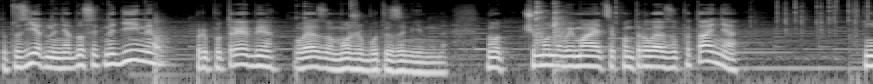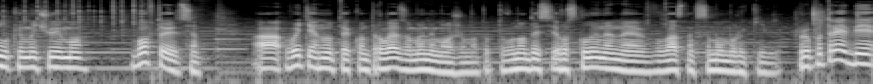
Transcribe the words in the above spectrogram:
Тобто з'єднання досить надійне. При потребі лезо може бути замінене. Ну, от Чому не виймається контрлезо питання? Втулки ми чуємо, бовтаються, а витягнути контролезу ми не можемо. Тобто воно десь розклинене власне в самому руків'ї. При потребі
